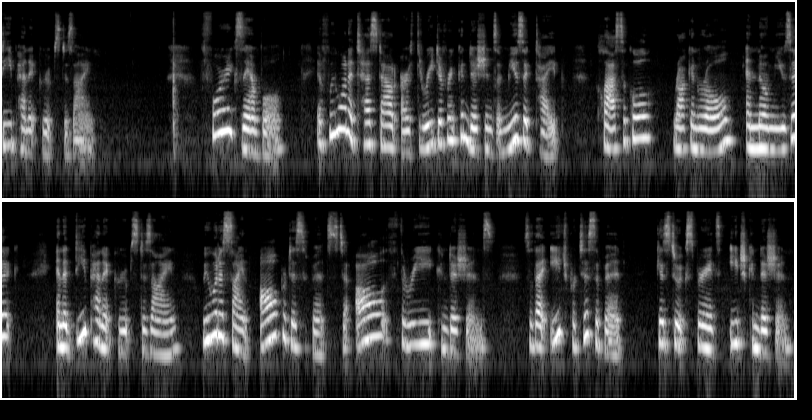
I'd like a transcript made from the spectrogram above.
dependent groups design. For example, if we want to test out our three different conditions of music type, classical, rock and roll, and no music, in a dependent groups design, we would assign all participants to all three conditions so that each participant gets to experience each condition.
